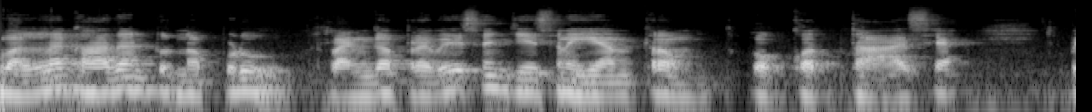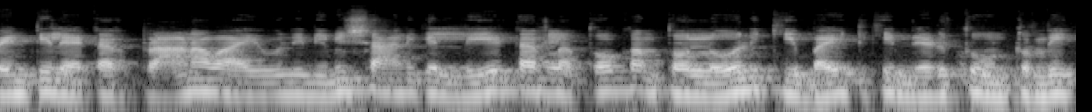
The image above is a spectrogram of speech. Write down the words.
వల్ల కాదంటున్నప్పుడు రంగ ప్రవేశం చేసిన యంత్రం ఒక కొత్త ఆశ. వెంటిలేటర్ ప్రాణవాయువుని నిమిషానికి లీటర్ల తూకంతో లోనికి బయటికి నెడుతూ ఉంటుంది.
